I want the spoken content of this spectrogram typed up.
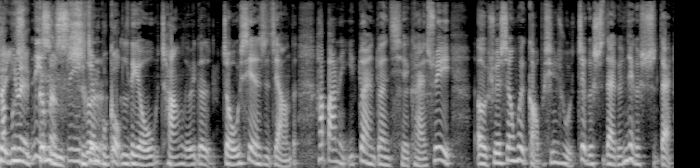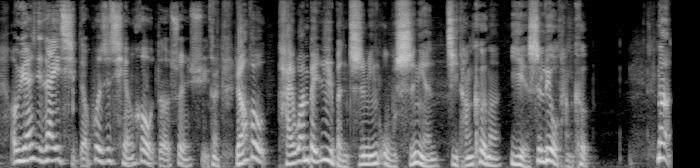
对，因为根本时间不够，流长的一个轴线是这样的，它把你一段一段切开，所以呃，学生会搞不清楚这个时代跟那个时代哦，原来连在一起的，或者是前后的顺序。对，然后台湾被日本殖民五十年，几堂课呢？也是六堂课。那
